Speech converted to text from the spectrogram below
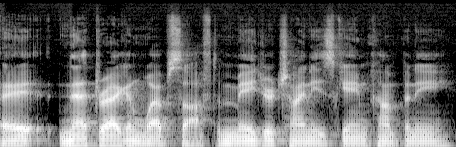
a NetDragon Websoft, a major Chinese game company.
